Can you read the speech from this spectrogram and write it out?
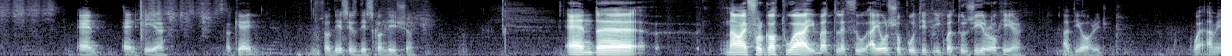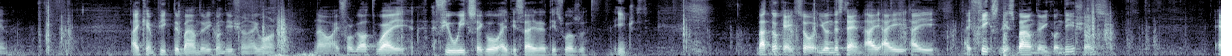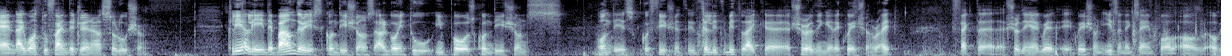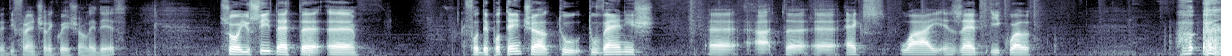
and and here okay? So this is this condition. And uh, now I forgot why but let's do I also put it equal to zero here at the origin. Well, I mean, I can pick the boundary condition I want. Now I forgot why a few weeks ago I decided this was interesting. But okay, so you understand, I, I, I, I fix these boundary conditions and I want to find the general solution. Clearly, the boundaries conditions are going to impose conditions on these coefficients. It's a little bit like uh, a Schrodinger equation, right? In fact, the uh, Schrodinger equation is an example of, of a differential equation like this. So you see that uh, uh, for the potential to, to vanish uh, at uh, uh, x, y, and z equal um,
